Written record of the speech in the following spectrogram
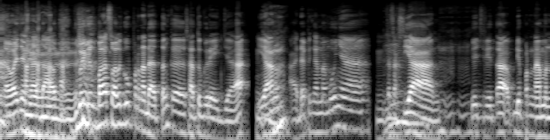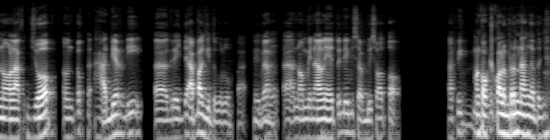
namanya nggak Iya, tahu iya, iya. gue ingat banget soalnya gue pernah datang ke satu gereja yang ada pinggan mambonya Hmm. kesaksian Mhm. Dia cerita dia pernah menolak job untuk hadir di eh, gereja apa gitu gue lupa dia Hmm. bilang eh, nominalnya itu dia bisa beli soto tapi mangkoknya kolam renang katanya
